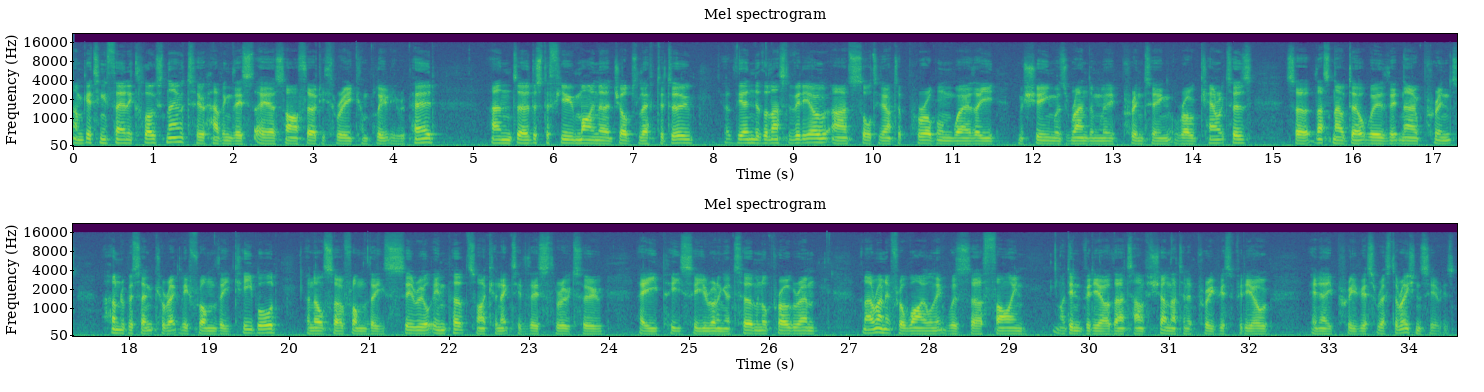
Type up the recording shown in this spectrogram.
I'm getting fairly close now to having this ASR33 completely repaired and uh, just a few minor jobs left to do. At the end of the last video I sorted out a problem where the machine was randomly printing rogue characters so that's now dealt with. It now prints 100% correctly from the keyboard and also from the serial input so I connected this through to a PC running a terminal program and I ran it for a while and it was uh, fine I didn't video that, I've shown that in a previous video in a previous restoration series.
